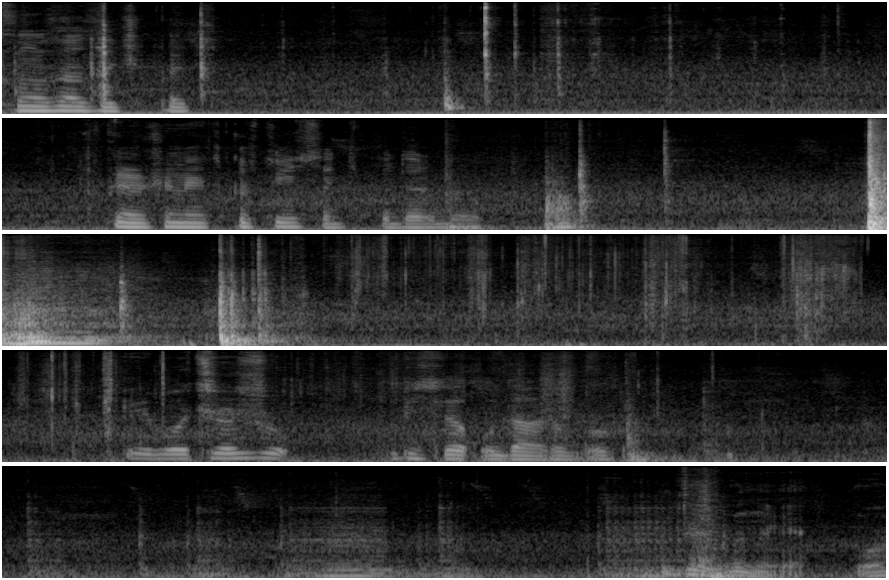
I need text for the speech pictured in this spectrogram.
назад зачепить. Коротше, навіть стоїться, типу, дербав. І от чажу після удару був. Де воно є? О.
